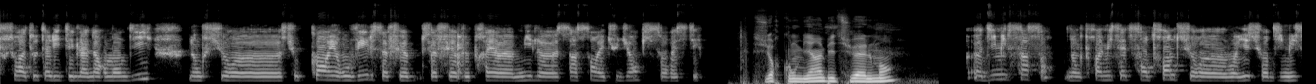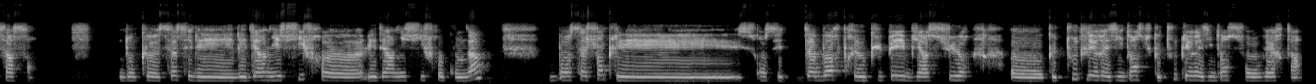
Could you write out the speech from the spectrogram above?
sur la totalité de la Normandie. Donc sur euh, sur Caen et Rouville, ça fait ça fait à peu près euh, 1500 étudiants qui sont restés. Sur combien habituellement? 10 500. Donc 3730 sur euh, vous voyez sur 10 500. Donc euh, ça c'est les, les, derniers chiffres euh, les derniers chiffres qu'on a. Bon, sachant que les on s'est d'abord préoccupé bien sûr euh, que toutes les résidences puisque toutes les résidences sont ouvertes hein,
